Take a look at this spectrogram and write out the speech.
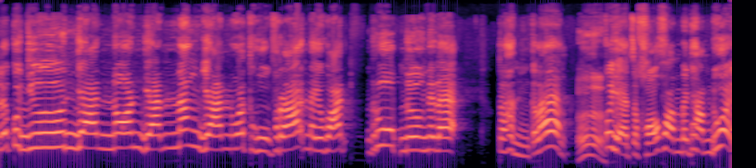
แล้วก็ยืนยันนอนยันนั่งยันว่าถูกพระในวัดรูปหนึ่งนี่แหละกลั่นแกล้งเออก็อยากจะขอความเป็นธรรมด้วย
